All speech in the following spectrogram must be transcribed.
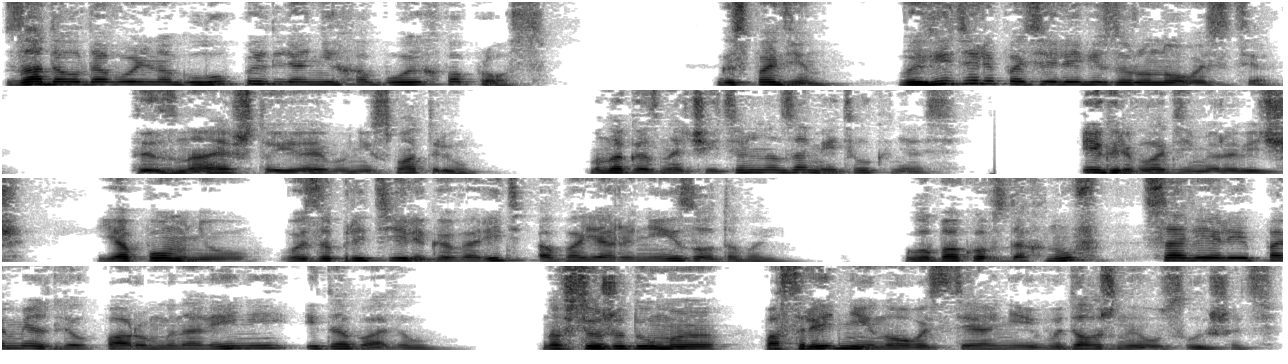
задал довольно глупый для них обоих вопрос. «Господин, вы видели по телевизору новости?» «Ты знаешь, что я его не смотрю», — многозначительно заметил князь. «Игорь Владимирович, «Я помню, вы запретили говорить о боярине Изотовой». Глубоко вздохнув, Савелий помедлил пару мгновений и добавил. «Но все же, думаю, последние новости о ней вы должны услышать».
